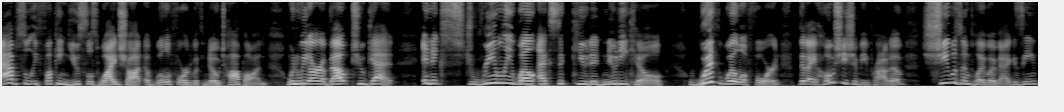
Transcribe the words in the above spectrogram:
absolutely fucking useless wide shot of Willa Ford with no top on when we are about to get an extremely well executed nudie kill with Willa Ford that I hope she should be proud of. She was in Playboy magazine.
